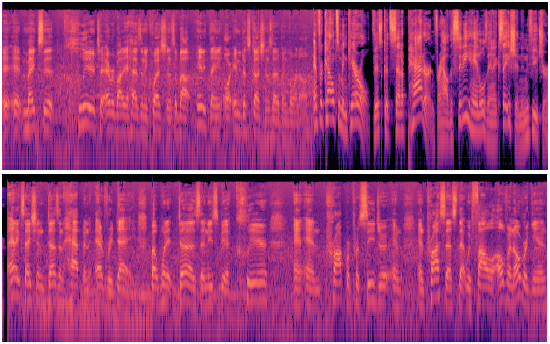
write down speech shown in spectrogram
it, it, makes it clear to everybody that has any questions about anything or any discussions that have been going on. And for Councilman Carroll, this could set a pattern for how the city handles annexation in the future. Annexation doesn't happen every day, but when it does, there needs to be a clear and, and proper procedure and, and process that we follow over and over again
